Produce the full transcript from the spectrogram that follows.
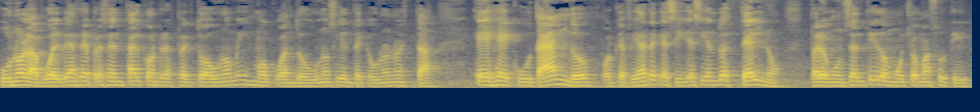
uno la vuelve a representar con respecto a uno mismo cuando uno siente que uno no está ejecutando, porque fíjate que sigue siendo externo, pero en un sentido mucho más sutil,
